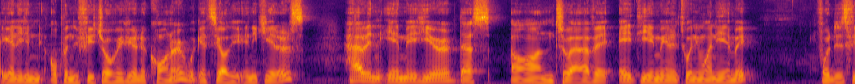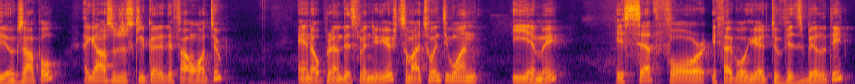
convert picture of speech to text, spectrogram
Again, you can open the feature over here in the corner. We can see all the indicators. Have an EMA here that's on, so I have an 8 EMA and a 21 EMA for this video example. I can also just click on it if I want to and open up this menu here. So my 21 EMA is set for, if I go here to visibility,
